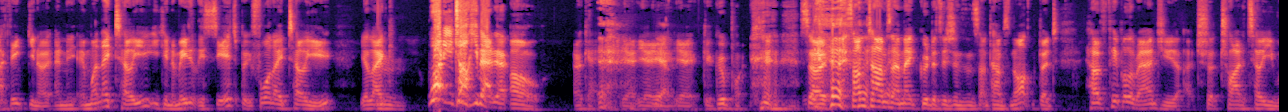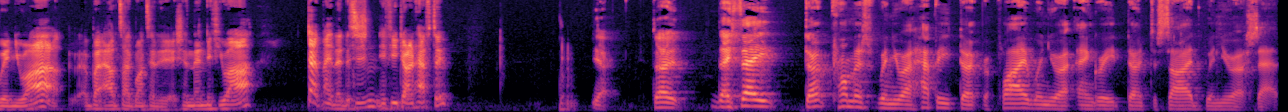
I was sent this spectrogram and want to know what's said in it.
I think you know, and, and when they tell you, you can immediately see it. But before they tell you, you're like, Mm. "What are you talking about?" Oh, okay, yeah, yeah, yeah, Yeah. Good, good point. so sometimes I make good decisions and sometimes not. But have people around you uh, try to tell you when you are about outside one standard deviation. And then if you are, don't make that decision if you don't have to. Yeah. So they say, don't promise when you are happy, don't reply when you are angry, don't decide when you are sad.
